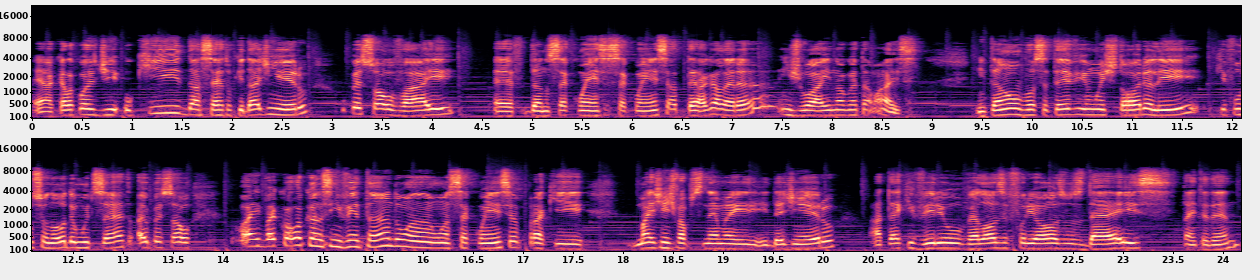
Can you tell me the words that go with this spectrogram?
É aquela coisa de o que dá certo, o que dá dinheiro, o pessoal vai é, dando sequência, sequência, até a galera enjoar e não aguentar mais. Então você teve uma história ali que funcionou, deu muito certo, aí o pessoal vai, vai colocando, assim, inventando uma, uma sequência para que mais gente vá pro cinema e, e dê dinheiro, até que vire o Velozes e Furiosos 10, tá entendendo?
